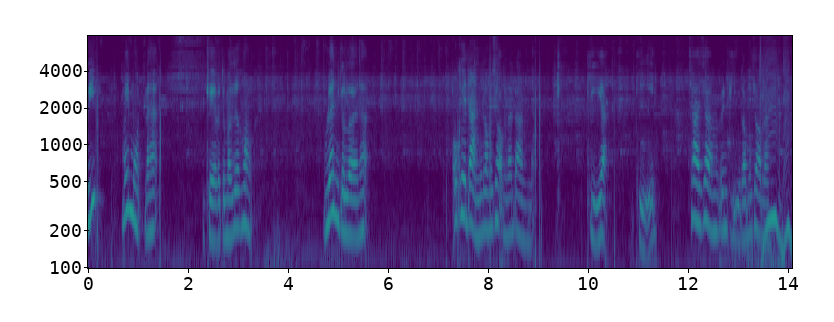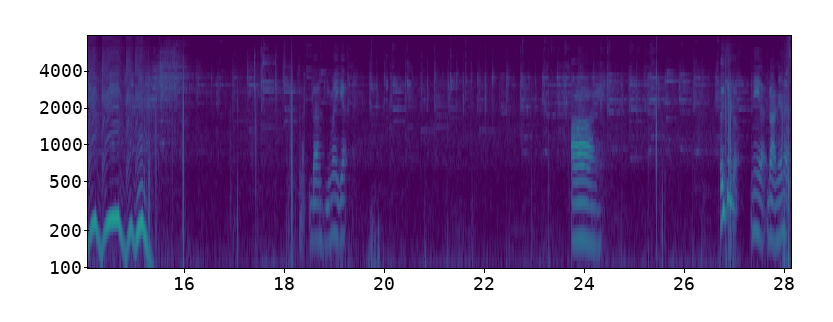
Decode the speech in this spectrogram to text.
วิไม่หมดนะฮะโอเคเราจะมาเลือกห้อง เล่นกันเลยนะฮะโอเคด่านนี้เราไม่ชอบนะด่านแบบผีอะผี ใช่ใช่มันเป็นผีเราไม่ชอบนะด่านผีมาอีกแล้วอายเอ้ยเจ๊ นี่แหละด่านนี้แหละ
